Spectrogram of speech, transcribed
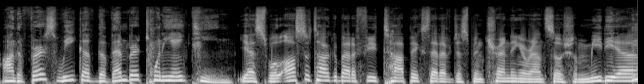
on the first week of November 2018. Yes, we'll also talk about a few topics that have just been trending around social media,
